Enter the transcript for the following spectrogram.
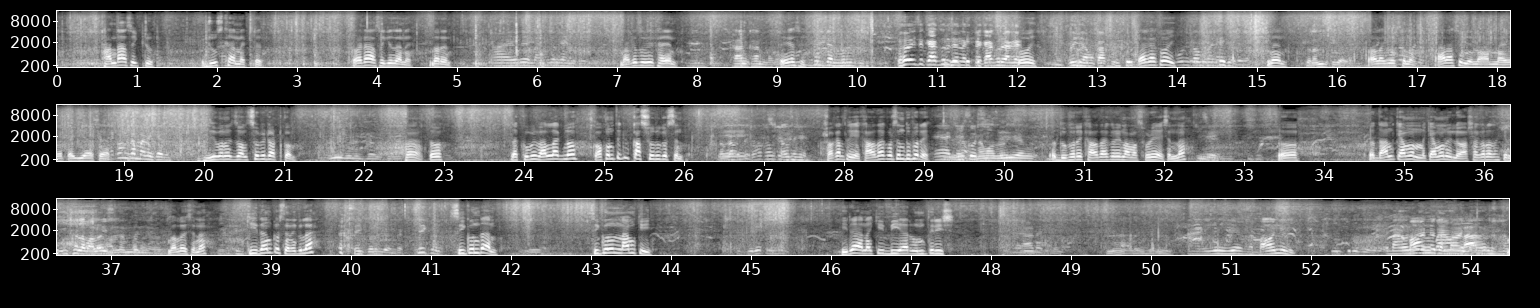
ঠান্ডা আছে একটু। জুস খান একটা। কয়টা আছে কি জানে? ধরেন। বাকি খান খান ঠিক আছে। ওই যে কাকুর দেন একটা কাকুর আগে। কই? ওই যে আমার কাকু কাকা কই? নেন। ওয়ালাইকুম আসসালাম। আর আসেনি? না আর নাই। ওটা ইয়ে আছে জীবনের জলছবি ডট কম। হ্যাঁ তো যা খুবই ভালো লাগল। কখন থেকে কাজ শুরু করছেন? সকাল থেকে। খাওয়া দাওয়া করছেন দুপুরে? দুপুরে খাওয়া দাওয়া করে নামাজ পড়ে আছেন না? তো তো ধান কেমন কেমন হইল? আশা করা থাকে ভালো হয়েছে ভালো হয়েছে না? কি দান করছেন এগুলা? সিকুন দান সিকুনের নাম কি? হীরা নাকি বিআর উনত্রিশ নি?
